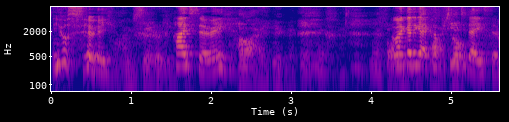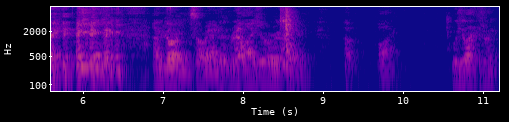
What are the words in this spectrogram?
You're Siri. I'm Siri. Hi, Siri. Hi. My Am I going to get a cup of tea up. today, Siri? I'm going, sorry, I didn't realise you were recording. Oh, bye. Would you like a drink?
